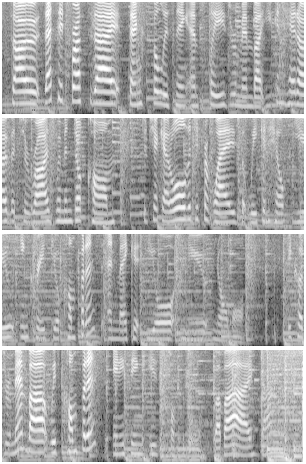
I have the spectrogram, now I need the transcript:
So that's it for us today. Thanks for listening. And please remember, you can head over to risewomen.com to check out all the different ways that we can help you increase your confidence and make it your new normal. Because remember, with confidence, anything is possible. Bye-bye. Bye.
